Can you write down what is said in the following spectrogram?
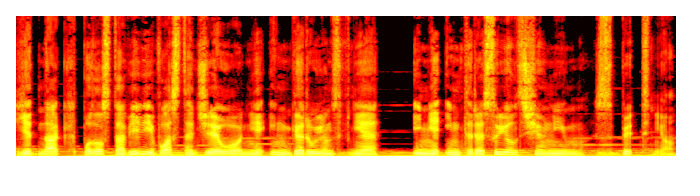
Jednak pozostawili własne dzieło, nie ingerując w nie i nie interesując się nim zbytnio.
